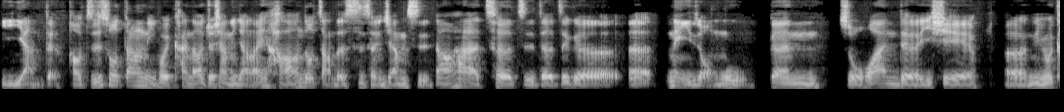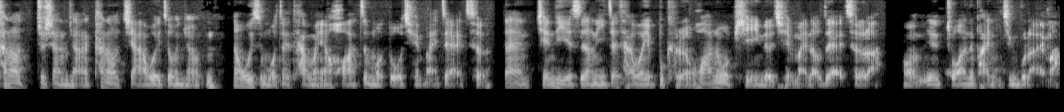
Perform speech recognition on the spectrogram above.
一样的，好，只是说当你会看到，就像你讲的，哎，好像都长得似曾相识，然后它的车子的这个呃内容物跟左岸的一些呃，你会看到，就像你讲的，看到价位之后，你讲，嗯，那为什么我在台湾要花这么多钱买这台车？但前提也是你在台湾也不可能花那么便宜的钱买到这台车啦。哦，因为左岸的牌你进不来嘛。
